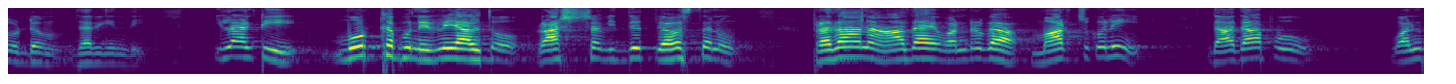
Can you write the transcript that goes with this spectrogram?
చూడడం జరిగింది. ఇలాంటి మూర్ఖపు నిర్ణయాలతో రాష్ట్ర విద్యుత్ వ్యవస్థను ప్రధాన ఆదాయ వనరుగా మార్చుకొని దాదాపు వన్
